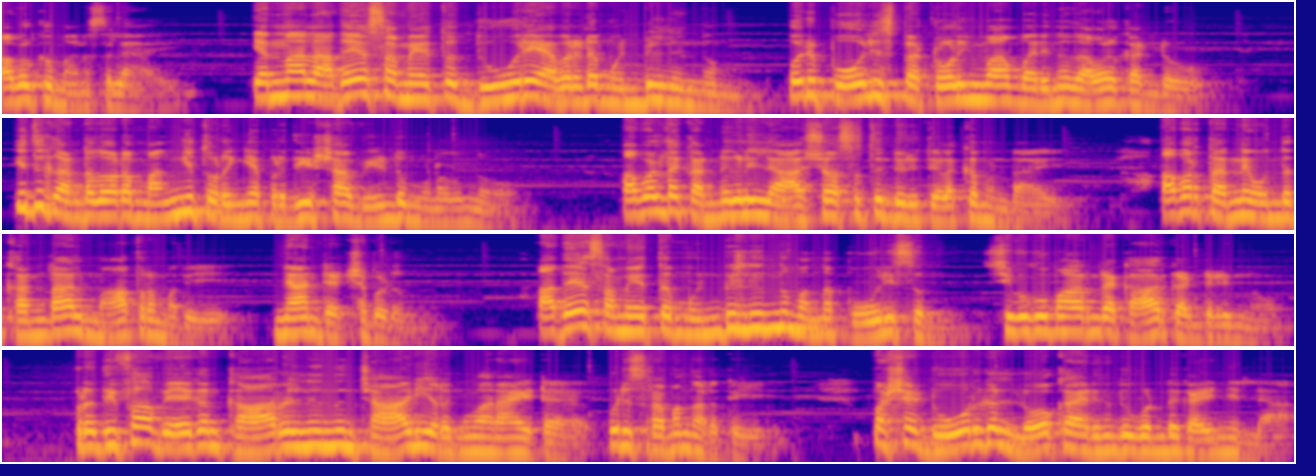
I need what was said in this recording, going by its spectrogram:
അവൾക്ക് മനസ്സിലായി. എന്നാൽ അതേ സമയത്ത് ദൂരെ അവരുടെ മുൻപിൽ നിന്നും ഒരു പോലീസ് പെട്രോളിംഗ് വാൻ വരുന്നത് അവൾ കണ്ടു. ഇത് കണ്ടതോടെ മങ്ങി തുടങ്ങിയ പ്രതീക്ഷ വീണ്ടും ഉണർന്നു. അവളുടെ കണ്ണുകളിൽ ആശ്വാസത്തിന്റെ ഒരു തിളക്കമുണ്ടായി. അവർ തന്നെ ഒന്ന് കണ്ടാൽ മാത്രം മതി ഞാൻ രക്ഷപ്പെടും. അതേ സമയത്ത് മുൻപിൽ നിന്നും വന്ന പോലീസും ശിവകുമാറിന്റെ കാർ കണ്ടിരുന്നു. പ്രതിഭ വേഗം കാറിൽ നിന്നും ചാടി ഇറങ്ങുവാനായിട്ട് ഒരു ശ്രമം നടത്തി. പക്ഷേ ഡോറുകൾ ലോക്ക് ആയിരുന്നതുകൊണ്ട് കഴിഞ്ഞില്ല.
